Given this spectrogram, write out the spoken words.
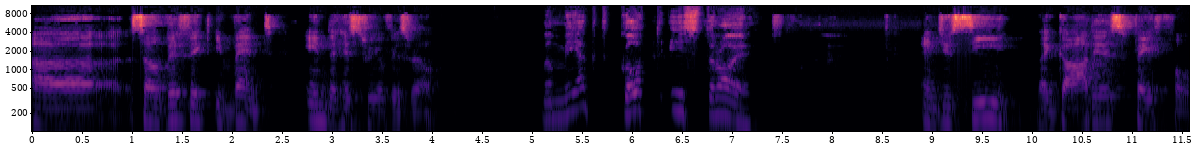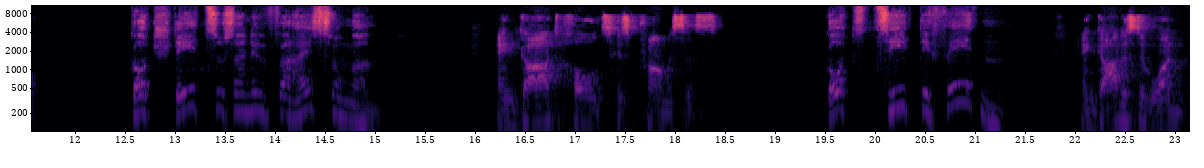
uh, salvific event in the history of Israel. Man merkt, Gott ist treu. And you see that God is faithful Gott steht zu seinen Verheißungen. And God holds his promises. Gott zieht die Fäden. And God is the one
